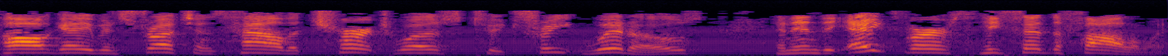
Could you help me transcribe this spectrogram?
Paul gave instructions how the church was to treat widows. And in the eighth verse, he said the following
